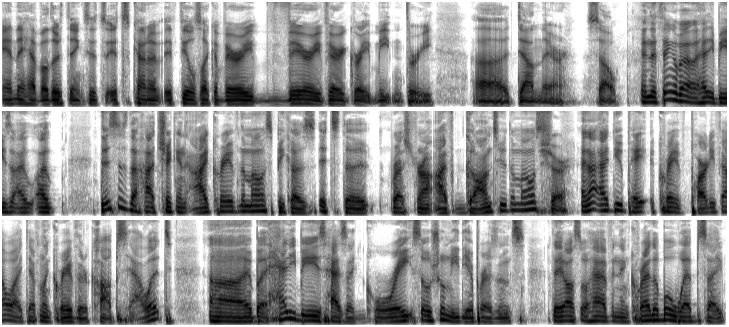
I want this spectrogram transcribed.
and they have other things. It's it's kind of it feels like a very very very great meat and three uh, down there. So And the thing about Hattie B's, I, I this is the hot chicken I crave the most because it's the restaurant I've gone to the most. Sure. And I, I do pay, crave party fowl. I definitely crave their Cobb salad. Uh, but Hattie B's has a great social media presence. They also have an incredible website,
